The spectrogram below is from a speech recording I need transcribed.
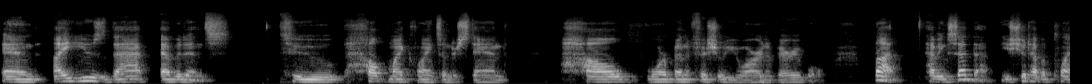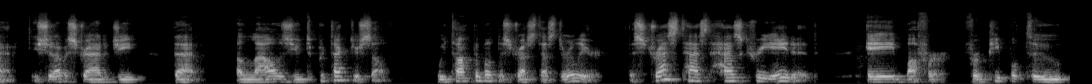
And I use that evidence to help my clients understand how more beneficial you are in a variable. But having said that, you should have a plan. You should have a strategy that allows you to protect yourself. We talked about the stress test earlier. The stress test has created a buffer for people to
